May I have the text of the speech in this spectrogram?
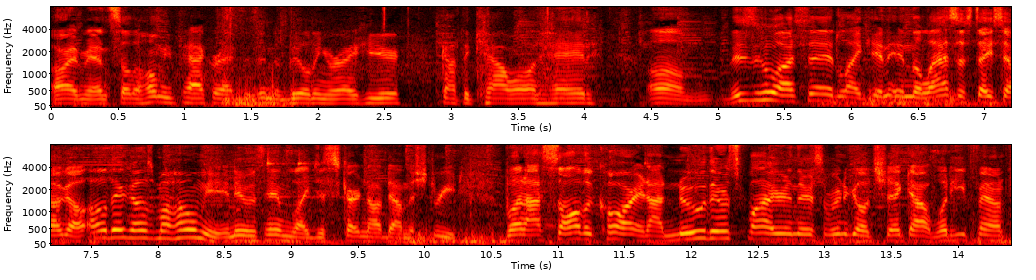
All right, man. So the homie Pack Rat is in the building right here. Got the cow on head. Um, this is who I said, like, in, in the last estate sale, I go, oh, there goes my homie. And it was him, like, just skirting out down the street. But I saw the car and I knew there was fire in there, so we're gonna go check out what he found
